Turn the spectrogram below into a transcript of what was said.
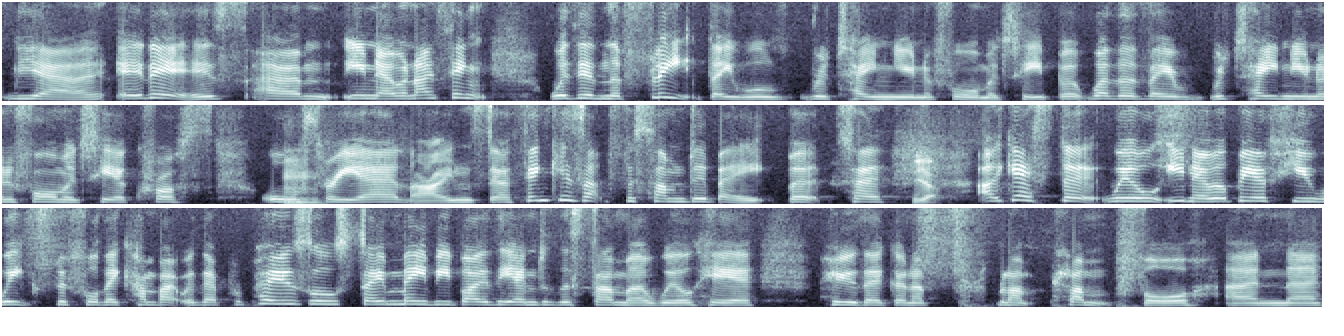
Yeah, it is. Um, you know, and I think within the fleet they will retain uniformity, but whether they retain uniformity across all mm. three airlines, I think is up for some debate. But uh, yeah. I guess that we'll, you know, it'll be a few weeks before they come back with their proposals. So maybe by the end of the summer we'll hear who they're going to plump, plump for, and uh,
